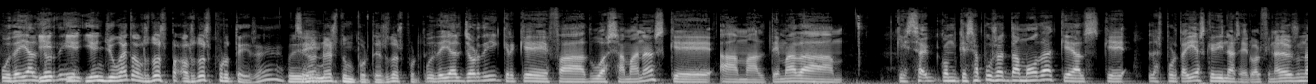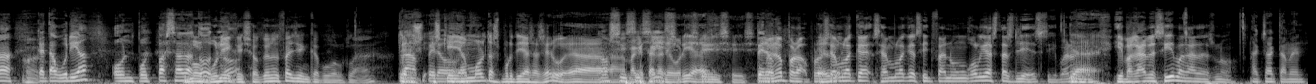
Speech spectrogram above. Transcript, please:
Ho deia el Jordi... I, i, i han jugat els dos, els dos porters, eh? Vull dir, Sí. no, no és d'un porter, és dos porters. Ho deia el Jordi, crec que fa dues setmanes, que amb el tema de que com que s'ha posat de moda que, els, que les porteries quedin a zero. Al final és una Ah. categoria on pot passar de Molt tot, bonic, no? això, que no et facin cap gol, clar. Eh? Però, Clar, és- és però- que hi ha moltes porteries a zero, eh, a, No, sí, amb sí, aquesta sí, categoria. Sí, eh? sí, sí. Però- Però, bueno, però, però però- sembla, que, sembla que si et fan un gol ja estàs llest. I, bueno, Ja. I a vegades sí, a vegades no. Exactament.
